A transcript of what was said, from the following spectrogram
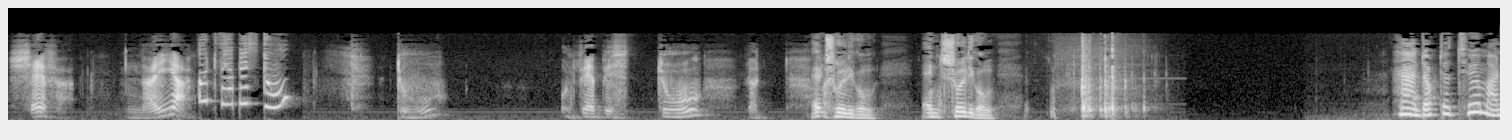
Schäfer. Na ja. Und wer bist du? Du? Und wer bist du? Na, Entschuldigung. Entschuldigung. হ্যাঁ ডক্টর থিওমান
